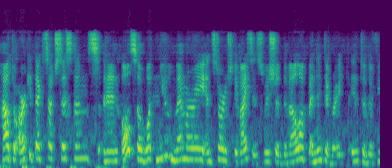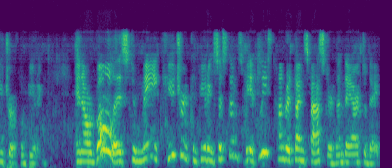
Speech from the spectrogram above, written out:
how to architect such systems, and also what new memory and storage devices we should develop and integrate into the future of computing. And our goal is to make future computing systems be at least 100 times faster than they are today.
